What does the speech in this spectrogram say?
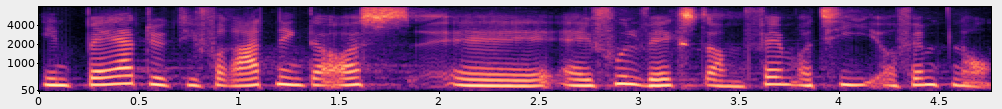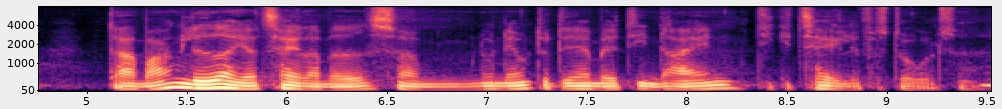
en bæredygtig forretning, der også øh, er i fuld vækst om 5 og 10 og 15 år? Der er mange ledere, jeg taler med, som nu nævnte du det her med din egen digitale forståelse. Mm.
